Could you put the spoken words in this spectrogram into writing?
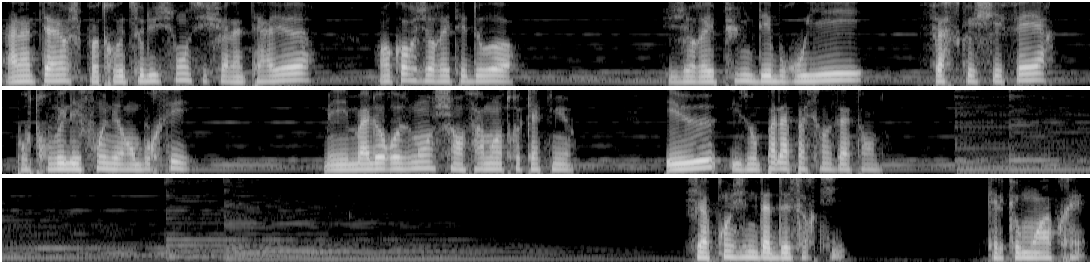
à l'intérieur, je peux pas trouver de solution. Si je suis à l'intérieur, encore j'aurais été dehors. J'aurais pu me débrouiller, faire ce que je sais faire pour trouver les fonds et les rembourser. Mais malheureusement, je suis enfermé entre quatre murs. Et eux, ils n'ont pas la patience d'attendre. J'apprends que j'ai une date de sortie. Quelques mois après.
